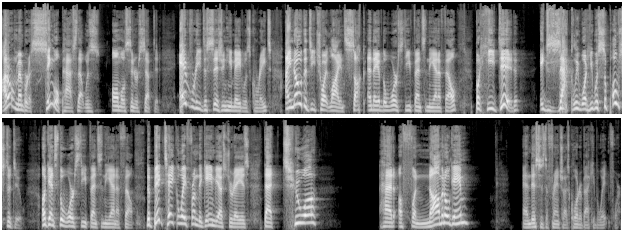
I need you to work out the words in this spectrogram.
I don't remember a single pass that was almost intercepted. Every decision he made was great. I know the Detroit Lions suck and they have the worst defense in the NFL, but he did exactly what he was supposed to do against the worst defense in the NFL. The big takeaway from the game yesterday is that Tua had a phenomenal game, and this is the franchise quarterback you've been waiting for.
